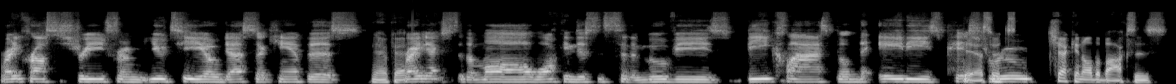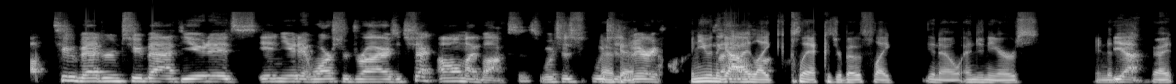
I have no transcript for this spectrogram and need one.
right across the street from UT Odessa campus, Okay. right next to the mall, walking distance to the movies, B class, built in the 80s, pitched Yeah, so Checking all the boxes. Two bedroom, two bath units, in unit washer dryers. It checked all my boxes, which is which Okay. is very hard. And you and the So guy like click because you're both like, you know, engineers. And yeah. Right.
